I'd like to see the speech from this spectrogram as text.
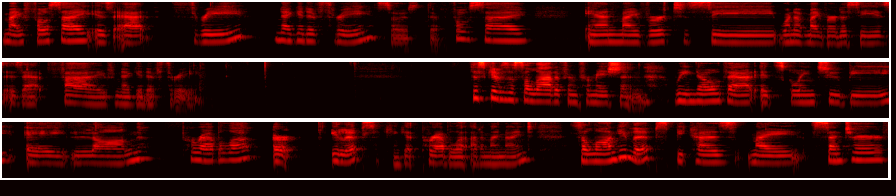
My foci is at 3, negative 3, so it's the foci, and my vertice, one of my vertices is at 5, negative 3. This gives us a lot of information. We know that it's going to be a long parabola, or ellipse, I can't get parabola out of my mind. It's a long ellipse because my center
